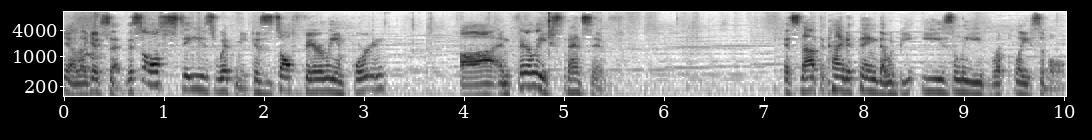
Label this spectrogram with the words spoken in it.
yeah, like I said, this all stays with me because it's all fairly important uh, and fairly expensive. It's not the kind of thing that would be easily replaceable.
